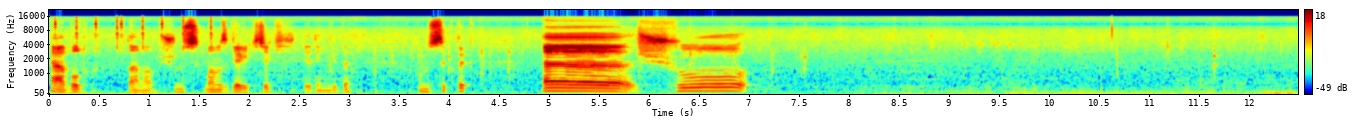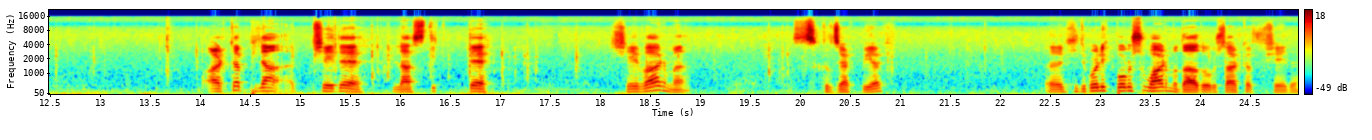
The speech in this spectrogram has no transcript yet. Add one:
Ha bulduk. Tamam. Şunu sıkmamız gerekecek. Dediğim gibi. Bunu sıktık. Ee, şu arka plan şeyde lastikte şey var mı? Sıkılacak bir yer. Ee, hidrolik borusu var mı daha doğrusu arka şeyde?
